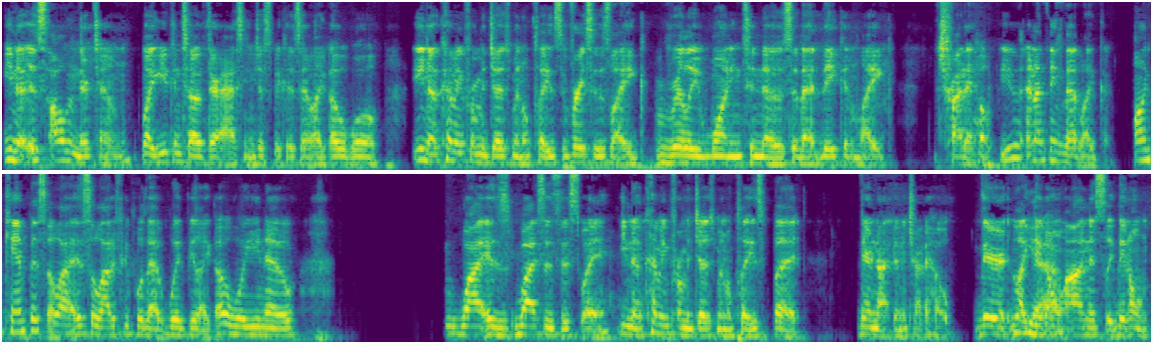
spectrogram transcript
you know, it's all in their tone. Like you can tell if they're asking just because they're like, "Oh, well, you know, coming from a judgmental place versus like really wanting to know so that they can like try to help you." And I think that like on campus a lot is a lot of people that would be like, "Oh, well, you know, why is why is this this way?" You know, coming from a judgmental place, but they're not going to try to help. They're like they don't honestly, they don't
